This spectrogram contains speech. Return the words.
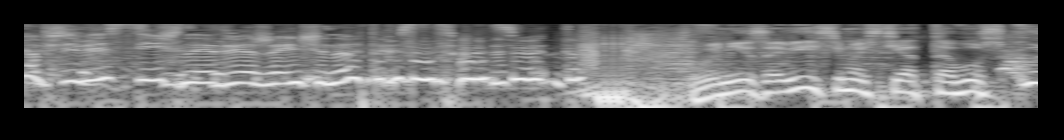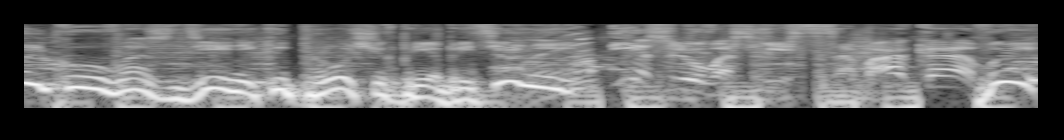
Оптимистичные две женщины в. Вне зависимости от того, сколько у вас денег и прочих приобретений, если у вас есть собака, вы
